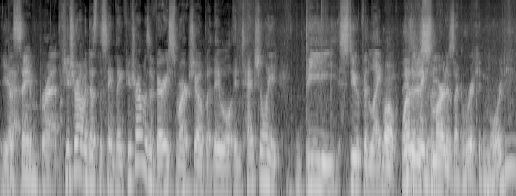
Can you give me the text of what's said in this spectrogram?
Yeah. the same breath. Futurama does the same thing. Futurama is a very smart show, but they will intentionally be stupid. Like Well, one is of it the as things. smart as like Rick and Morty?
